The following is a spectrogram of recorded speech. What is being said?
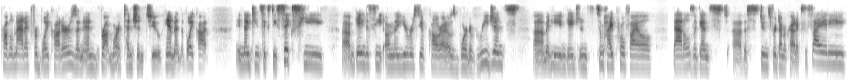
problematic for boycotters and, and brought more attention to him and the boycott. In 1966, he um, gained a seat on the University of Colorado's Board of Regents, um, and he engaged in some high profile battles against uh, the Students for Democratic Society.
